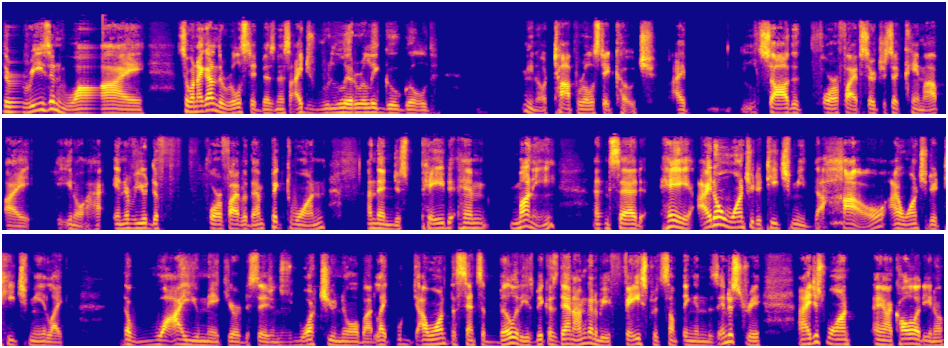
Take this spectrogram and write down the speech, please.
the reason why. So when I got in the real estate business, I just literally Googled, you know, top real estate coach. I saw the four or five searches that came up. I, you know, I interviewed the four or five of them, picked one, and then just paid him money and said, "Hey, I don't want you to teach me the how. I want you to teach me like the why you make your decisions, what you know about. Like I want the sensibilities because then I'm going to be faced with something in this industry, and I just want, and I call it, you know,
